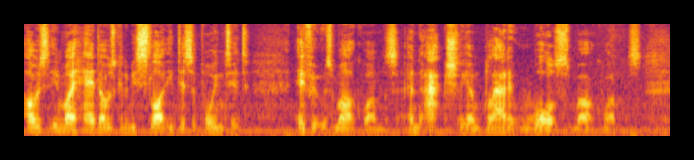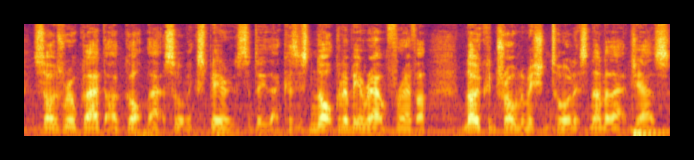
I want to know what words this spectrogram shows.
I was in my head. I was going to be slightly disappointed if it was Mark Ones. And actually, I'm glad it was Mark Ones. So I was real glad that I got that sort of experience to do that because it's not going to be around forever. No controlled emission toilets. None of that jazz.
